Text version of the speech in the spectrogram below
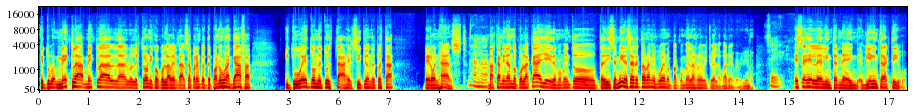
Que tú mezcla, mezcla la- lo electrónico con la verdad. O sea, por ejemplo, te pones una gafa y tú ves donde tú estás, el sitio donde tú estás, pero enhanced. Ajá. Vas caminando por la calle y de momento te dice, mira, ese restaurante es bueno para comer la rueda whatever, you know. Sí. Ese es el, el internet, in- bien interactivo.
